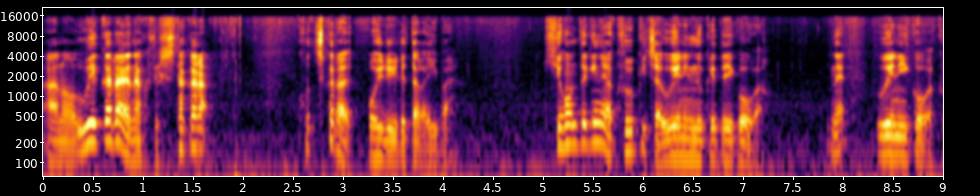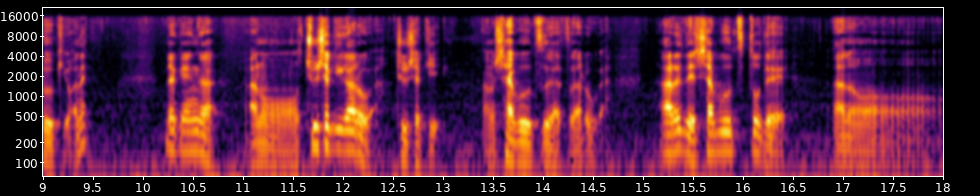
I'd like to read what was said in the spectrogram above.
あの、上からやなくて下から、こっちからオイル入れたらいいばい。基本的には空気茶上に抜けていこうが。ね。上に行こうが、空気はね。だけんが、あのー、注射器があろうが、注射器。あの、しゃぶ打つやつがあろうが。あれでしゃぶ打つとで、あの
